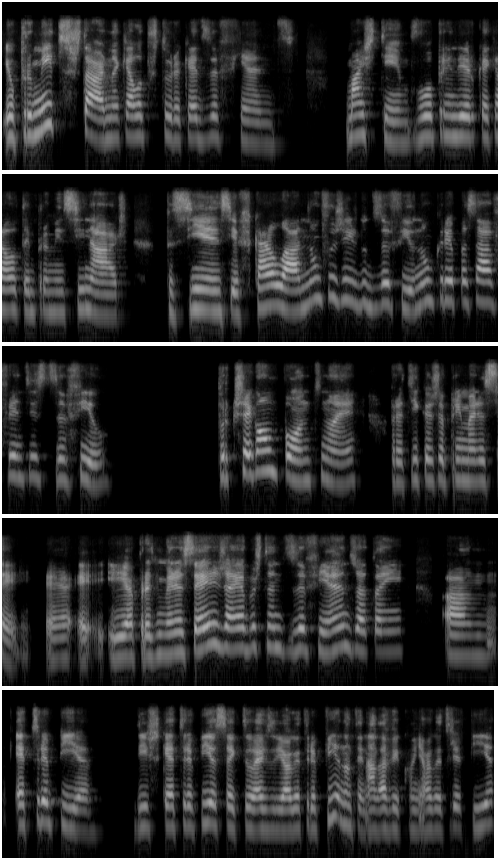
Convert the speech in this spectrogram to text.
eu permito estar naquela postura que é desafiante mais tempo, vou aprender o que é que ela tem para me ensinar, paciência, ficar lá, não fugir do desafio, não querer passar à frente desse desafio. Porque chega a um ponto, não é? Praticas a primeira série. É, é, e a primeira série já é bastante desafiante, já tem um, é terapia. Diz que é terapia, sei que tu és de yoga terapia, não tem nada a ver com yoga terapia,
